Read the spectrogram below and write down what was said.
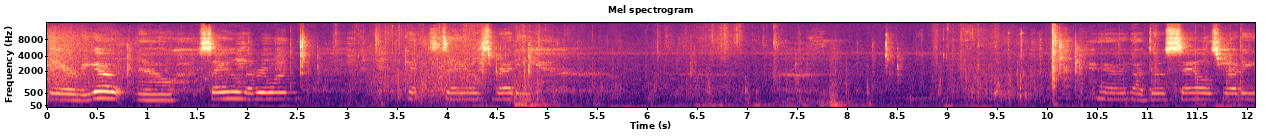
There we go. Now, sails, everyone. Sails ready. Okay, we got those sails ready.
